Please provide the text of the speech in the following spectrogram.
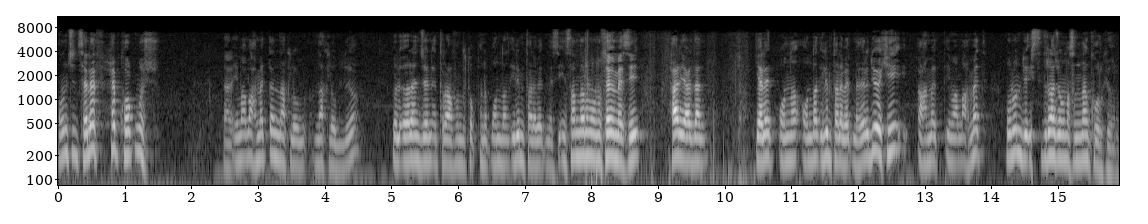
Onun için selef hep korkmuş. Yani İmam Ahmet'ten naklediliyor. Böyle öğrencilerin etrafında toplanıp ondan ilim talep etmesi, insanların onu sevmesi, her yerden gelip ondan, ondan ilim talep etmeleri. Diyor ki Ahmet, İmam Ahmet, bunun diyor istidraç olmasından korkuyorum.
